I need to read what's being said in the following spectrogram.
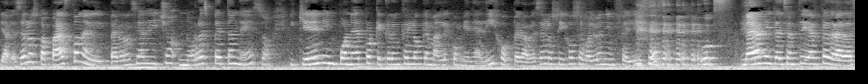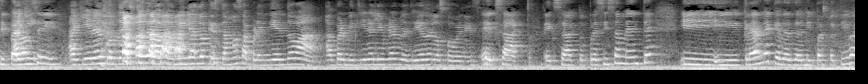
Y a veces los papás, con el perdón se ha dicho, no respetan eso y quieren imponer porque creen que es lo que más le conviene al hijo, pero a veces los hijos se vuelven infelices. Ups, no era mi intención tirar pedradas y perdón Aquí- sí. Aquí en el contexto de la familia es lo que estamos aprendiendo a, a permitir el libre albedrío de los jóvenes. Exacto, exacto, precisamente. Y, y créanme que desde mi perspectiva,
